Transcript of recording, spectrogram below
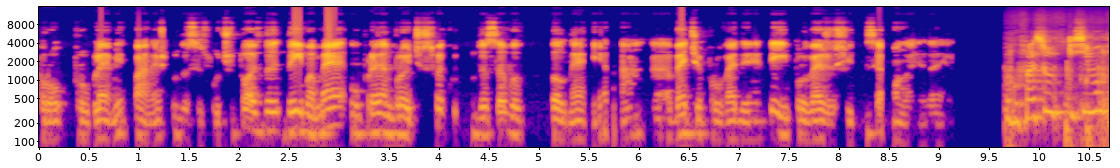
про- проблеми това нещо да се случи. Тоест да, да имаме определен брой часове, които да са в изпълнение на вече проведените и провеждащите се онлайн занятия. Професор Кисимов,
